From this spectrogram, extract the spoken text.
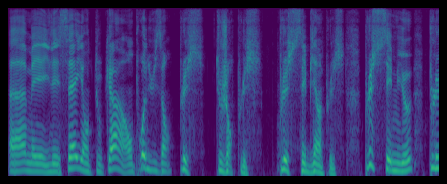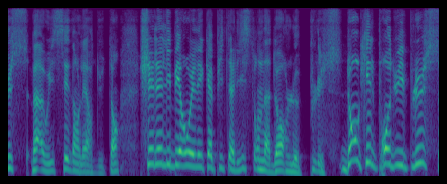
hein, mais il essaye en tout cas en produisant plus, toujours plus. Plus c'est bien plus. Plus c'est mieux. Plus, bah oui, c'est dans l'air du temps. Chez les libéraux et les capitalistes, on adore le plus. Donc il produit plus,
